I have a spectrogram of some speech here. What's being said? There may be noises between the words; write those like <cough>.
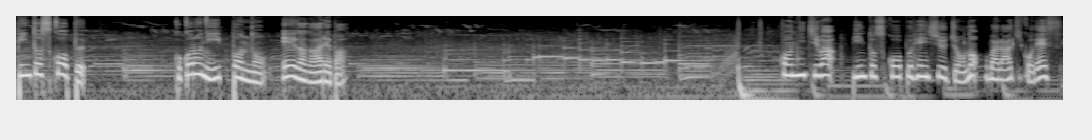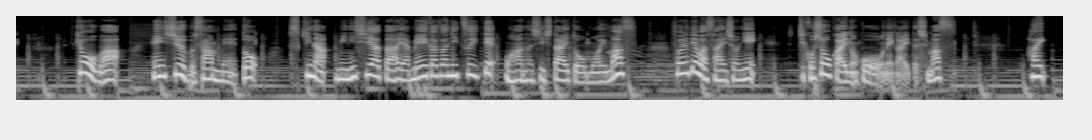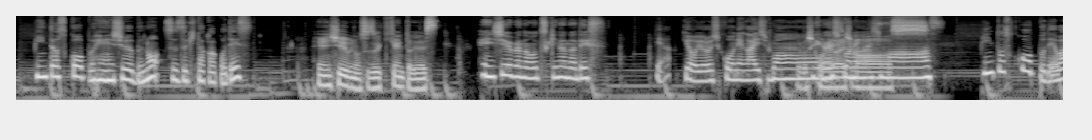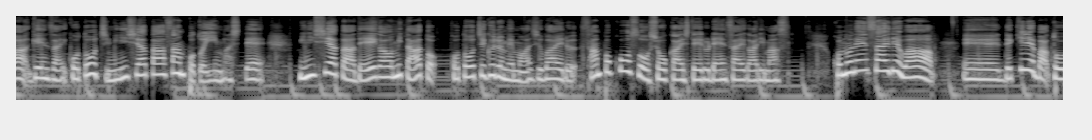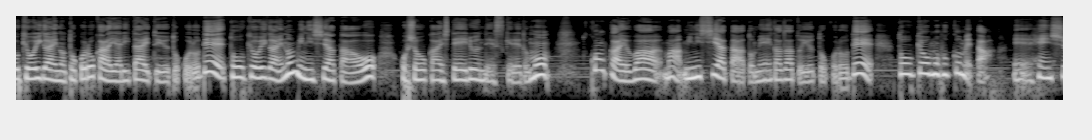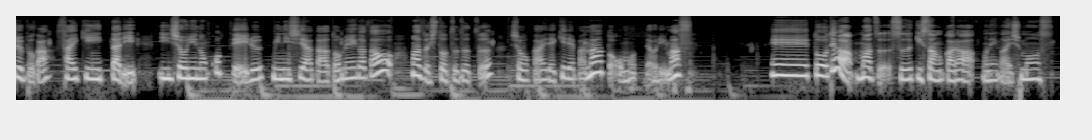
ピントスコープ。心に一本の映画があれば。こんにちは。ピントスコープ編集長の小原明子です。今日は編集部3名と好きなミニシアターや名画座についてお話ししたいと思います。それでは最初に自己紹介の方をお願いいたします。はい、ピントスコープ編集部の鈴木貴子です。編集部の鈴木健太です。編集部の大月奈々です。では今日よろしくお願いしますよろしくお願いします。ピントスコープでは現在ご当地ミニシアター散歩と言いましてミニシアターで映画を見た後ご当地グルメも味わえる散歩コースを紹介している連載がありますこの連載では、えーできれば東京以外のところからやりたいというところで東京以外のミニシアターをご紹介しているんですけれども今回は、まあ、ミニシアターと名画座というところで東京も含めた、えー編集部が最近行ったり印象に残っているミニシアターと名画座をまず一つずつ紹介できればなと思っております。えー、とではまず鈴木さんからお願いします。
